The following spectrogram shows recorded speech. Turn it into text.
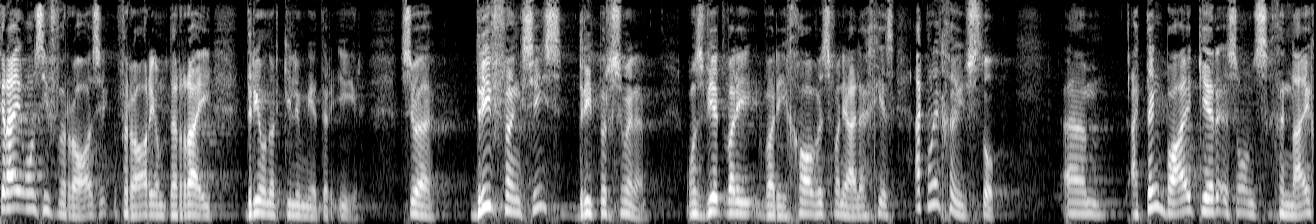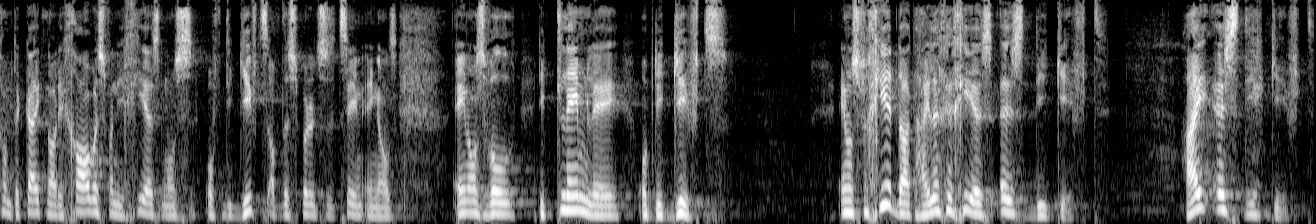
kry ons die Ferrari Ferrari om te ry 300 km/h? So drie funksies, drie persone. Ons weet wat die wat die gawes van die Heilige Gees. Ek wil net gou hier stop. Ehm um, ek dink baie keer is ons geneig om te kyk na die gawes van die Gees en ons of die gifts of the spirit soos dit sê in Engels en ons wil die klem lê op die gifts. En ons vergeet dat Heilige Gees is die gift. Hy is die gift.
